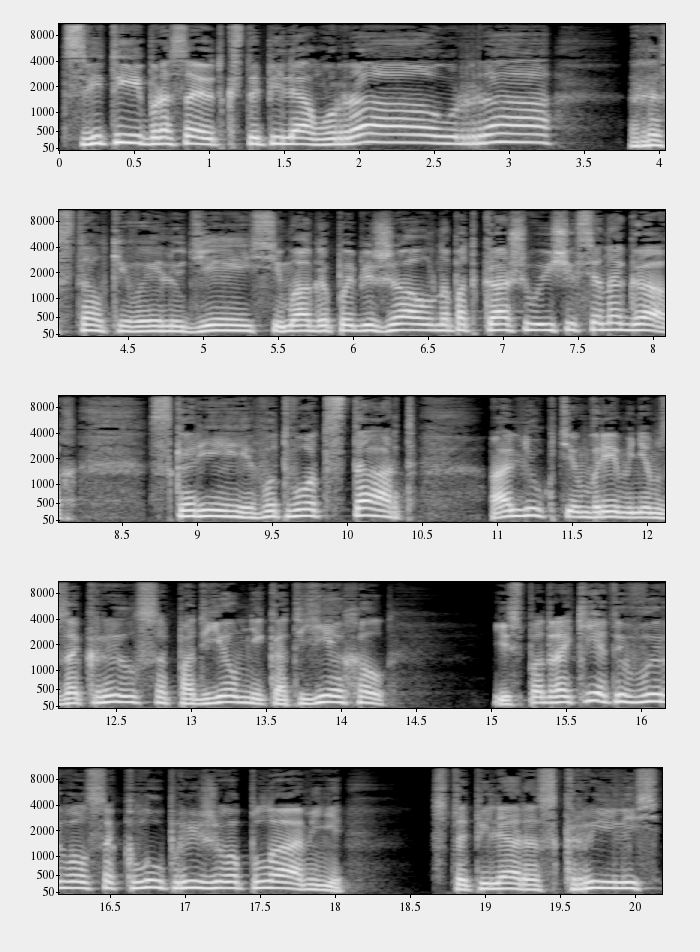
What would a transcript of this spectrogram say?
цветы бросают к стапелям «Ура! Ура!» Расталкивая людей, Симага побежал на подкашивающихся ногах. «Скорее, вот-вот старт!» А люк тем временем закрылся, подъемник отъехал. Из-под ракеты вырвался клуб рыжего пламени. Стапеля раскрылись,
